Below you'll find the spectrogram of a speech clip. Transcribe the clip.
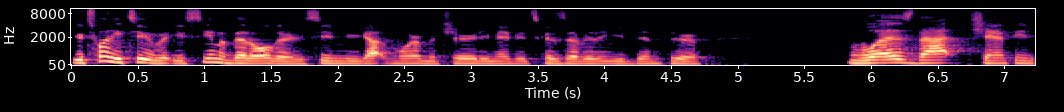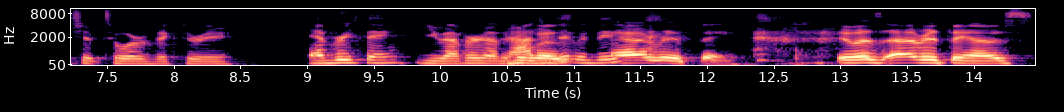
You're 22, but you seem a bit older. You seem you got more maturity. Maybe it's because of everything you've been through. Was that championship tour victory everything you ever imagined was it, would be? everything. it was everything. I was,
